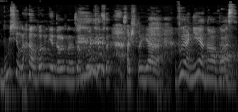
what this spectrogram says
бусина обо мне должна заботиться, а что я... Вы о ней, она о вас.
